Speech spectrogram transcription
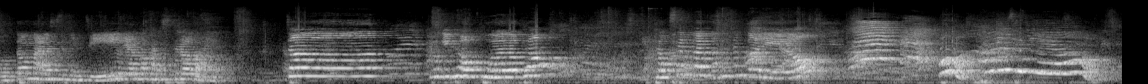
어떤 말씀인지 우리 한번 같이 들어봐요. 짠! 여기 벽 보여요, 벽? 벽 색깔 무슨 색깔이에요? 어, 하얀색이에요.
